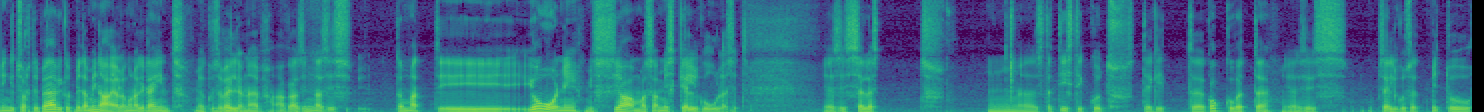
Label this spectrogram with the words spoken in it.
mingit sorti päevikut, mida mina ei ole kunagi näinud, milline see välja näeb, aga sinna siis tõmmati jooni, mis jaama sa mis kell kuulasid. ja siis sellest mm, statistikud tegid kokkuvõtte ja siis selgus, et mitu,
